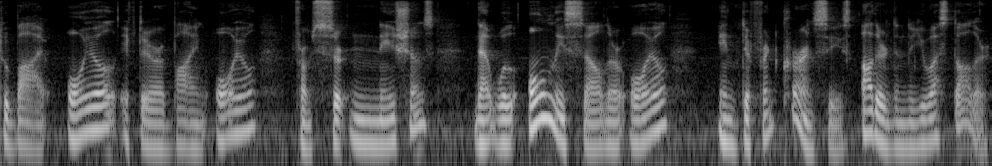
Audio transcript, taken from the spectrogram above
to buy oil if they are buying oil from certain nations that will only sell their oil in different currencies other than the US dollar.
